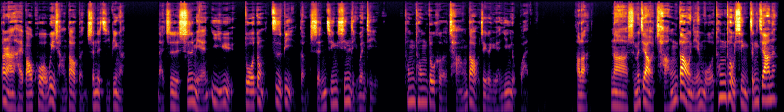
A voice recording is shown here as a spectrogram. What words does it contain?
当然，还包括胃肠道本身的疾病啊，乃至失眠、抑郁、多动、自闭等神经心理问题，通通都和肠道这个原因有关。好了。那什么叫肠道黏膜通透性增加呢？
